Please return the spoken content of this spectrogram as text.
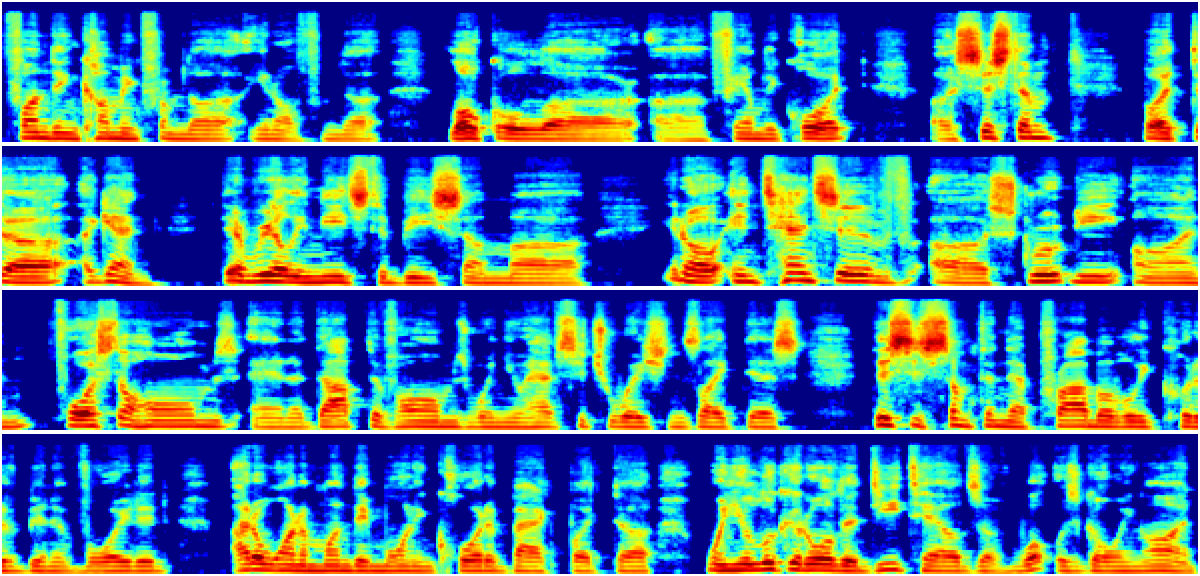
funding coming from the you know from the local uh, uh, family court uh, system, but uh, again, there really needs to be some uh, you know, intensive uh, scrutiny on foster homes and adoptive homes when you have situations like this. This is something that probably could have been avoided. I don't want a Monday morning quarterback, but uh, when you look at all the details of what was going on,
